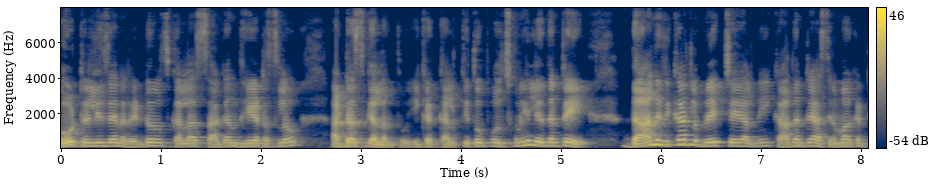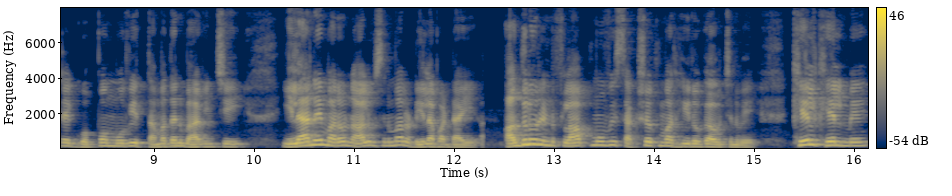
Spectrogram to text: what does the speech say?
గోట్ రిలీజ్ అయిన రెండో రోజు కల్లా సగం థియేటర్స్లో అడ్రస్ గల్లంతు. ఇక కల్కితో పోల్చుకుని లేదంటే దాని రికార్డులు బ్రేక్ చేయాలని కాదంటే ఆ సినిమా కంటే గొప్ప మూవీ తమదని భావించి ఇలానే మరో నాలుగు సినిమాలు డీలా పడ్డాయి. అందులో రెండు ఫ్లాప్ మూవీస్ అక్షయ్ కుమార్ హీరోగా వచ్చినవే. ఖేల్ ఖేల్ మే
